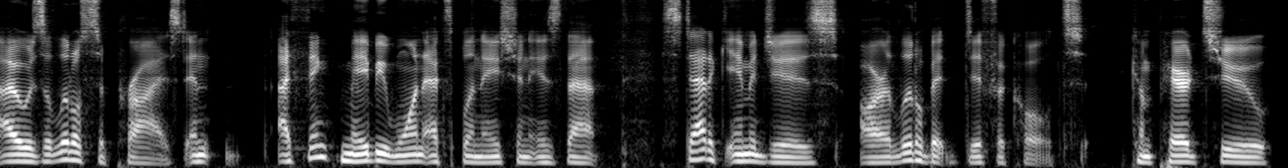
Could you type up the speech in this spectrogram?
I was a little surprised. And I think maybe one explanation is that static images are a little bit difficult compared to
